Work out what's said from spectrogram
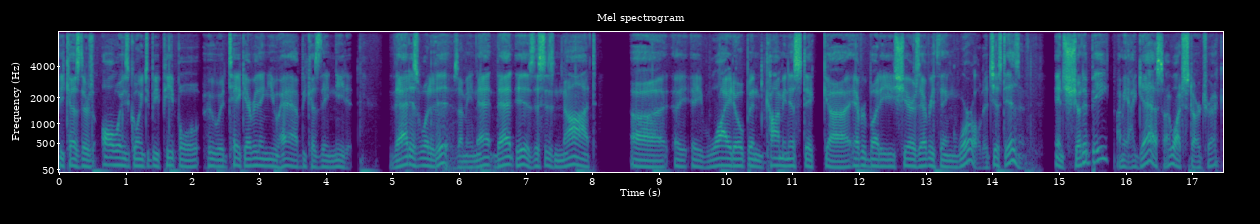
because there's always going to be people who would take everything you have because they need it. That is what it is. I mean that that is. This is not uh, a, a wide open communistic uh, everybody shares everything world. It just isn't. And should it be? I mean, I guess I watch Star Trek.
